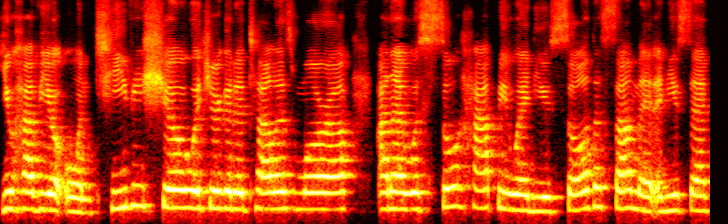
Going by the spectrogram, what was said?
You have your own TV show, which you're going to tell us more of. And I was so happy when you saw the summit and you said,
